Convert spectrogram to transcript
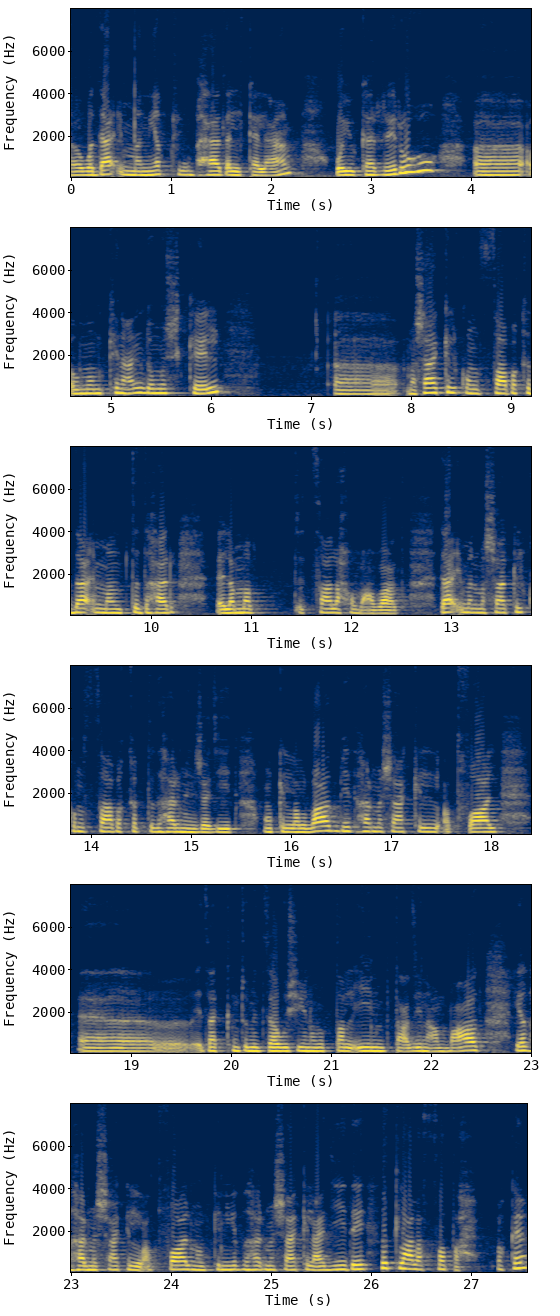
ودائما يطلب هذا الكلام ويكرره آه أو ممكن عنده مشكل آه مشاكلكم السابقة دائما بتظهر لما تتصالحوا مع بعض. دائما مشاكلكم السابقة بتظهر من جديد. ممكن للبعض بيظهر مشاكل الأطفال آه، إذا كنتم متزوجين ومطلقين مبتعدين عن بعض يظهر مشاكل الأطفال ممكن يظهر مشاكل عديدة. تطلع للسطح أوكي؟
